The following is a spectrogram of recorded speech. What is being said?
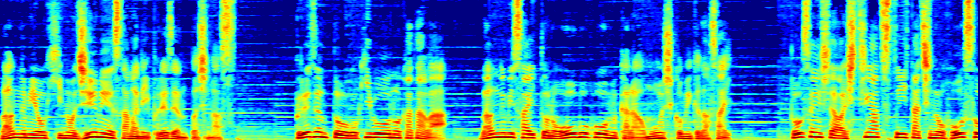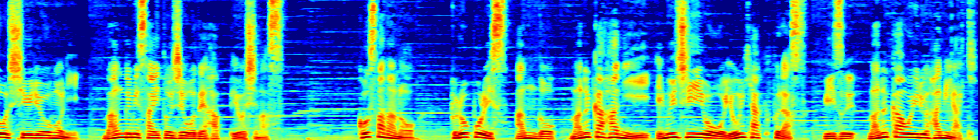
番組お聞きの10名様にプレゼントします。プレゼントをご希望の方は、番組サイトの応募フォームからお申し込みください。当選者は7月1日の放送終了後に番組サイト上で発表します。コサナのプロポリスマヌカハニー MGO400 プラス with マヌカオイル歯磨き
